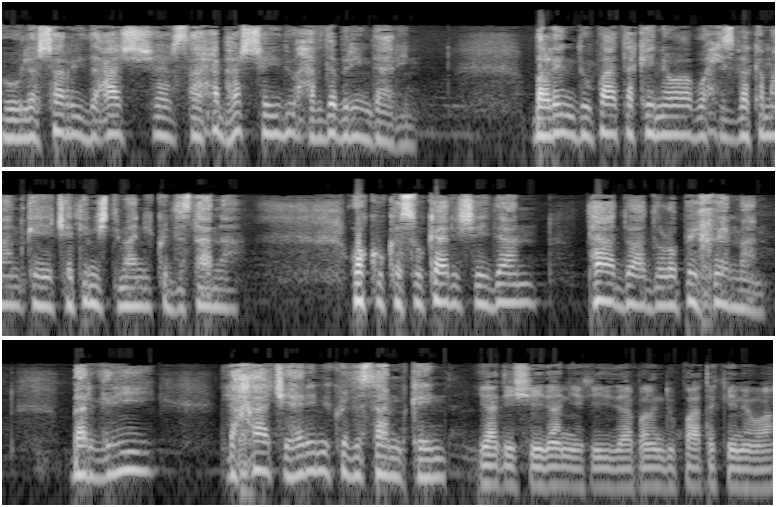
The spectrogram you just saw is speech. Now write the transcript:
و لە شەڕی دەعش ساحەب هەشت شەهید و حەڤدە بریندارین. بەڵێن دووپات دەکەینەوە بۆ حیزبەکەمان کە یەکێتی نیشتیمانی کوردستانە، وەکو کەسوکاری شەهیدان تا دوا دڵۆپەی خوێنمان بەرگری لە خاکی هەرێمی کوردستان بکەین. یادی شەهیدانی یەکێتیدا بەڵێن دووپاتدەکەینەوە،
